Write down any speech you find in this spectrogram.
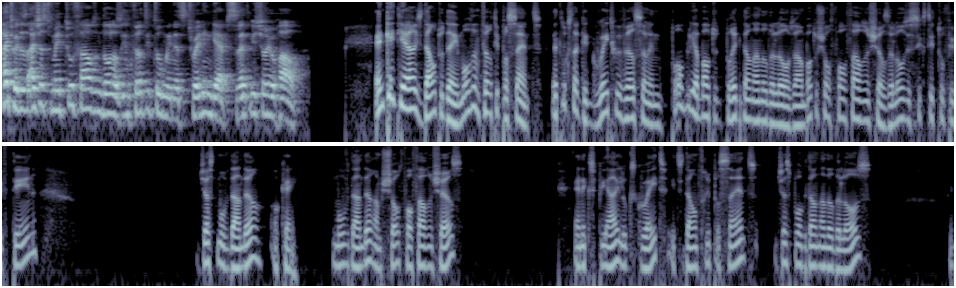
Hi traders, I just made $2,000 in 32 minutes trading gaps. Let me show you how. NKTR is down today, more than 30%. That looks like a great reversal and probably about to break down under the lows. I'm about to short 4,000 shares. The lows is 62.15. Just moved under. Okay. Moved under. I'm short 4,000 shares. NXPI looks great. It's down 3%. Just broke down under the lows. I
